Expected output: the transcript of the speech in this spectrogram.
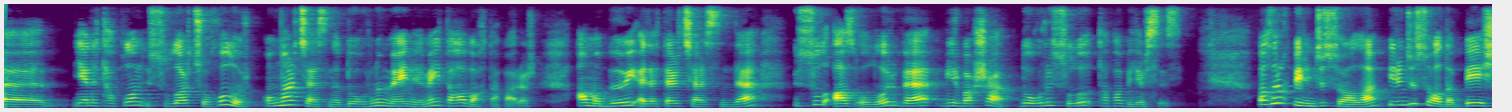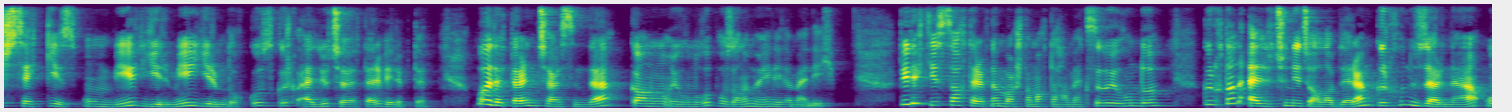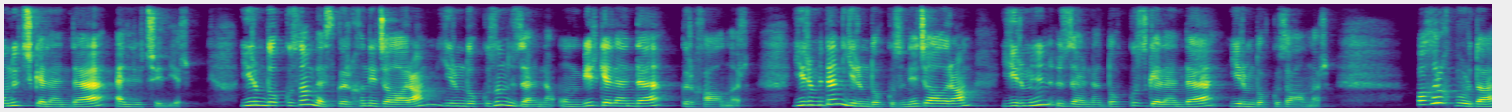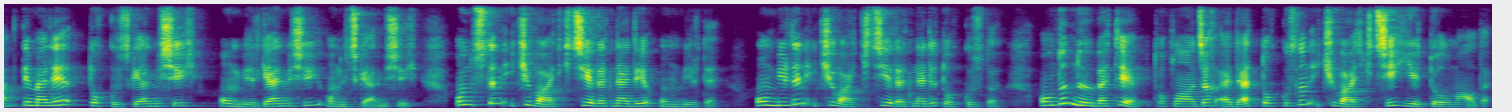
yəni tapılan üsullar çox olur. Onlar içərisində doğrunu müəyyən etmək daha vaxt aparır. Amma böyük ədədlər içərisində üsul az olur və birbaşa doğru üsulu tapa bilirsiniz. Baxırıq birinci suala. Birinci sualda 5, 8, 11, 20, 29, 40, 53 ədədləri veribdir. Bu ədədlərin içərisində qanuna uyğunluğu pozanı müəyyən etməliyik. Dedik ki, sağ tərəfdən başlamaq daha məqsəd uyğundur. 40-dan 53-ü necə ala bilərəm? 40-ın üzərinə 13 gələndə 53 eləyir. 29-dan bəs 40-ı necə alaram? 29-un üzərinə 11 gələndə 40 alınır. 20-dən 29-u necə alıram? 20-nin üzərinə 9 gələndə 29 alınır. Baxırıq burada, deməli 9 gəlmişik, 11 gəlmişik, 13 gəlmişik. 13-dən 2 vahid kiçik ədəd nədir? 11-dir. 11-dən 2 vahid kiçik ədəd nədir? 9-dur. Onda növbəti toplanacaq ədəd 9-dan 2 vahid kiçik 7 olmalıdır.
